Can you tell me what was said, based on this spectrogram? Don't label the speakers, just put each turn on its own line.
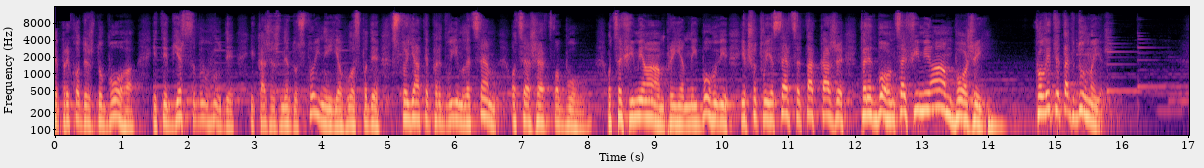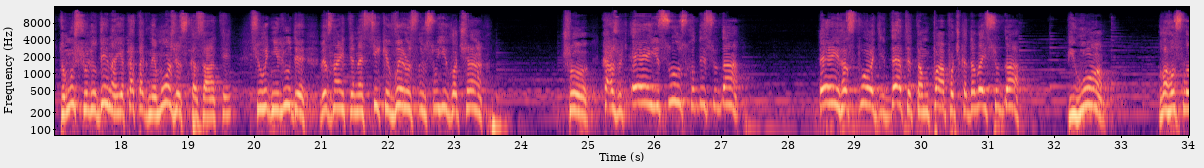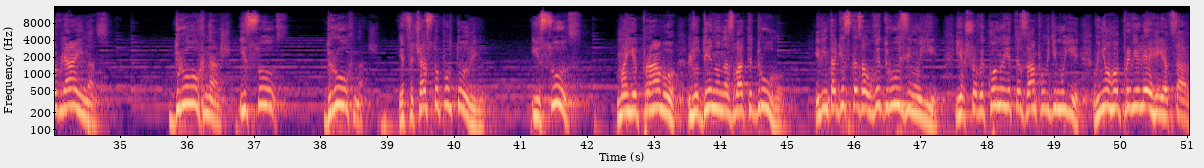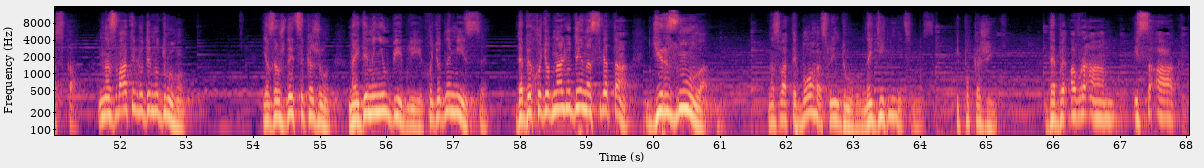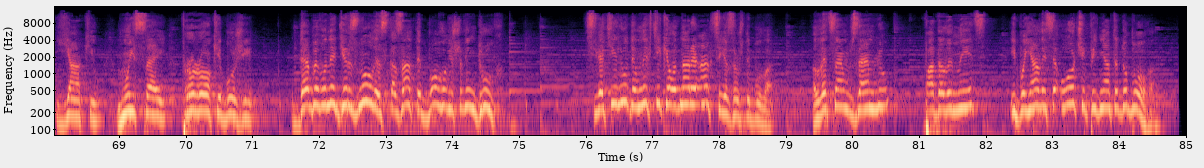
Ти приходиш до Бога, і ти б'єш себе в груди і кажеш, недостойний я, Господи, стояти перед Твоїм лицем, оце жертва Богу. Оце фіміам приємний Богові, якщо твоє серце так каже перед Богом. Це фіміам Божий, коли ти так думаєш. Тому що людина, яка так не може сказати, сьогодні люди, ви знаєте, настільки виросли в своїх очах, що кажуть, ей, Ісус, ходи сюди. Ей, Господі, де ти там, папочка, давай сюди. Бігом, благословляй нас. Друг наш, Ісус, друг наш. Я це часто повторюю. Ісус має право людину назвати другом. І він так і сказав: ви друзі мої, якщо виконуєте заповіді мої, в нього привілегія царська назвати людину другом. Я завжди це кажу. Найди мені в Біблії хоч одне місце, де би хоч одна людина свята дірзнула назвати Бога своїм другом. Найдіть мені це місце і покажіть, де би Авраам, Ісаак, Яків, Мойсей, пророки Божі, де би вони дірзнули сказати Богові, що він друг. Святі люди, в них тільки одна реакція завжди була: лицем в землю, падали ниць і боялися очі підняти до Бога.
